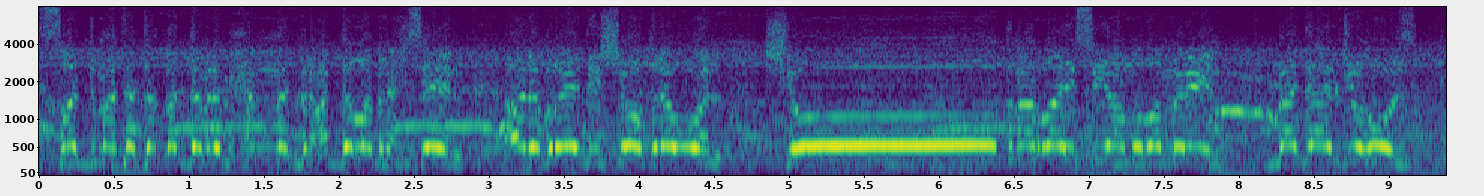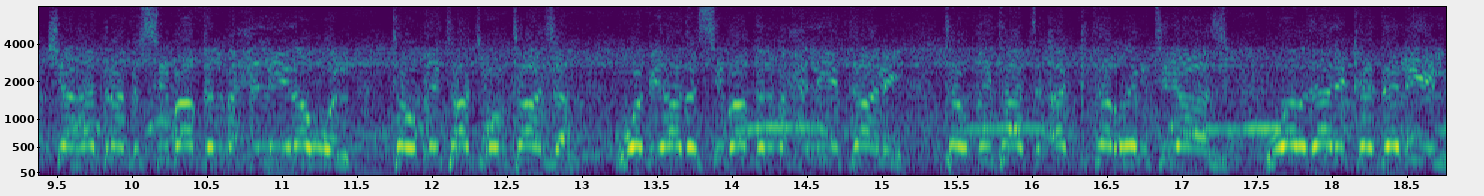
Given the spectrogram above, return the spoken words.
صدمة تتقدم لمحمد بن عبد الله بن حسين. البريدي الشوط الأول. شوطنا الرئيسي يا مضمرين. بدأ الجهوز. شاهدنا في السباق المحلي الأول. توقيتات ممتازة. وفي هذا السباق المحلي الثاني توقيتات أكثر امتياز. وذلك دليل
